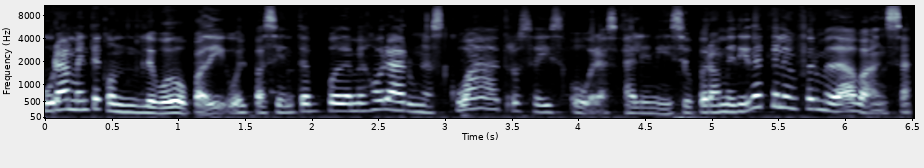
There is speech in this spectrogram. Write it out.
puramente con levodopa, digo, el paciente puede mejorar unas 4 o 6 horas al inicio, pero a medida que la enfermedad avanza,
